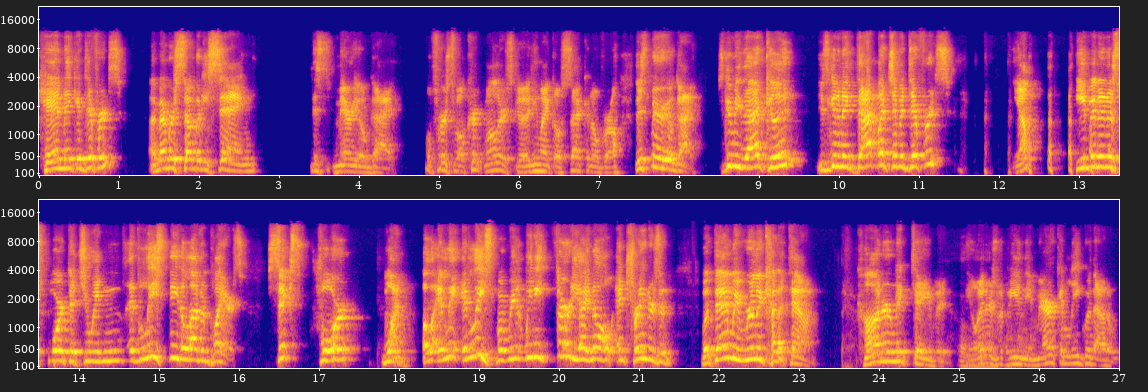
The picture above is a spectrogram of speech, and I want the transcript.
can make a difference. I remember somebody saying, this Mario guy. Well, first of all, Kirk Muller's good. He might go second overall. This Mario guy, he's gonna be that good? He's gonna make that much of a difference? Yep. Even in a sport that you at least need 11 players, six, four, one, at least, but we, we need 30, I know, and trainers. And, but then we really cut it down. Connor McDavid, oh, the oh, Oilers would be in the American League without him.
